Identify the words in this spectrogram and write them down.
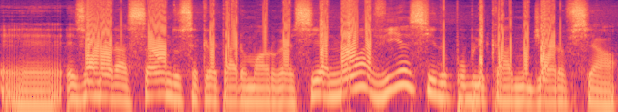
é, exoneração do secretário Mauro Garcia não havia sido publicado no Diário Oficial.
